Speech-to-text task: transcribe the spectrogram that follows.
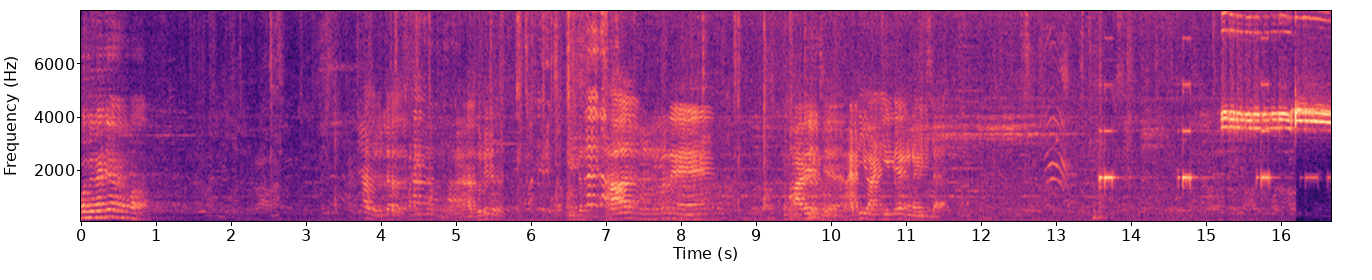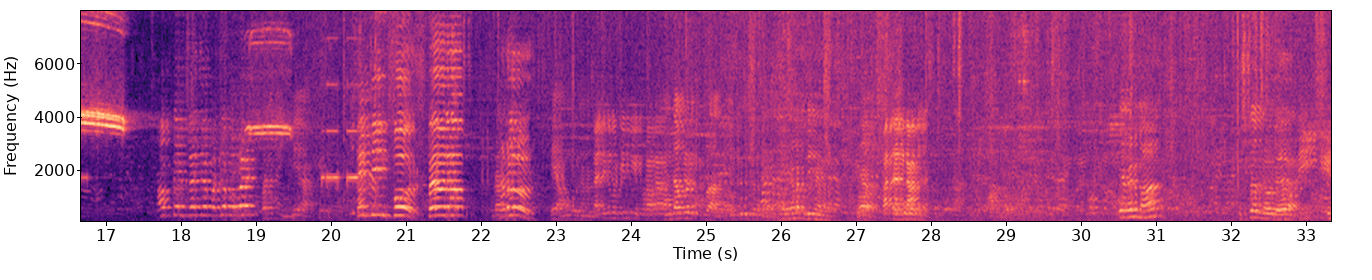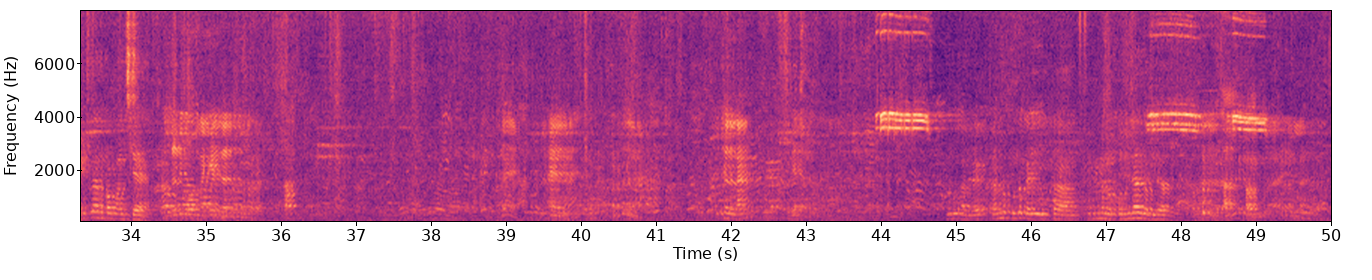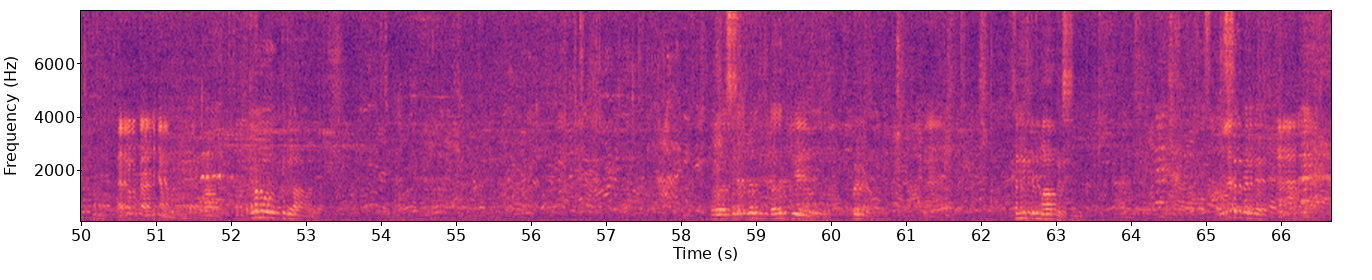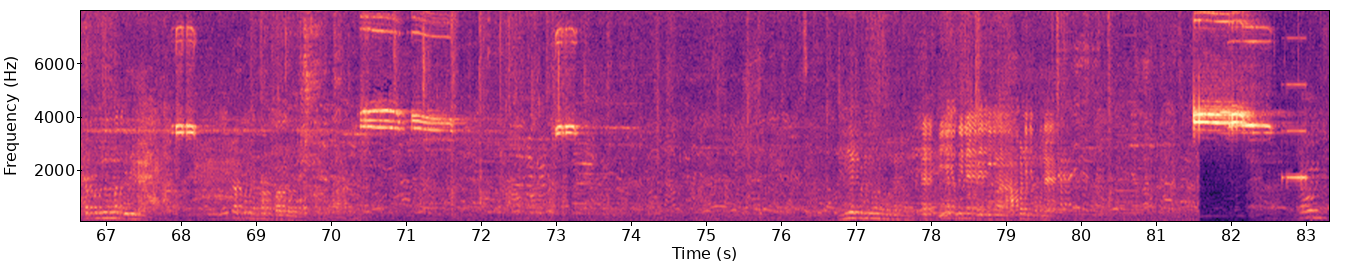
கொஞ்சம் ரெடியா இருங்கப்பா. அடி வாங்கிட்டே இருக்கணும் வீட்டில் அப்படியே பச்சை பச்சை 18 4 ஃபேவர் ஆப் கடலூர். வேணுமா? கிருஷ்ணர் நோடு. சில பேருக்கு கருத்து போயிடும் கண்ணு திரும்ப பேசு சில பேருக்கு கொஞ்சமாக தெரியும் லைட்டாக கொஞ்சமாக பார்க்கலாம் நீ எப்படி நீ எப்படி பண்ணி போனேன் பேச்சு கொடுத்துட்டு நேரம் குறிச்சே கொடுத்துருக்கீங்களா என்ன இருக்கு அவர் தான் ஏற்பட்டு கேட்டு தலைவர் அங்க இருக்காருல அப்புறம் நான் ஒரு விஷயத்தை கொண்டு போறேன்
